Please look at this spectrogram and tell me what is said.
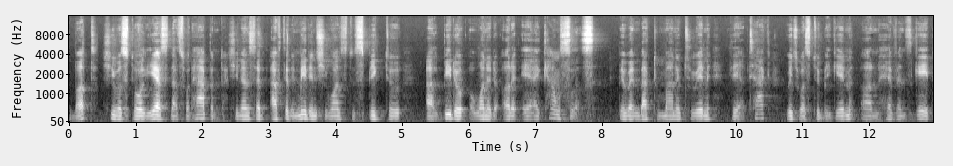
But she was told, yes, that's what happened. She then said after the meeting she wants to speak to Albedo or one of the other AI counselors. They went back to monitoring the attack, which was to begin on Heaven's Gate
